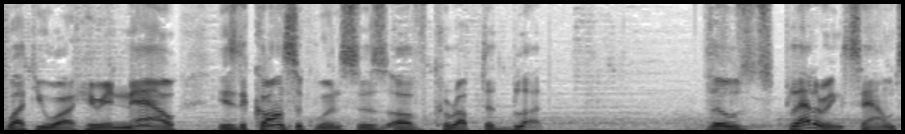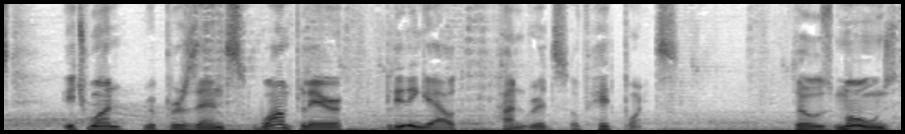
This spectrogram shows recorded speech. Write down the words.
What you are hearing now is the consequences of corrupted blood. Those splattering sounds, each one represents one player bleeding out hundreds of hit points. Those moans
